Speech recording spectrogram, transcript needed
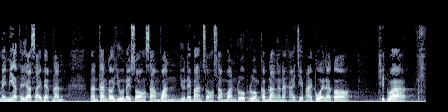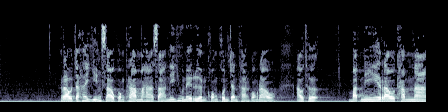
ไม่มีอัธยาศัยแบบนั้นท่านท่านก็อยู่ในสองสามวัน อยู่ในบ้านสองสามวัน รวบรวมกำลังอนะหายเจ็บหายป่วย แล้วก็คิดว่า เราจะให้หญิงสาวของพราหมณ์มหาศาลนี้อยู่ในเรือนของคนจันทานของเรา เอาเถอะ บัดนี้เราทำนาง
